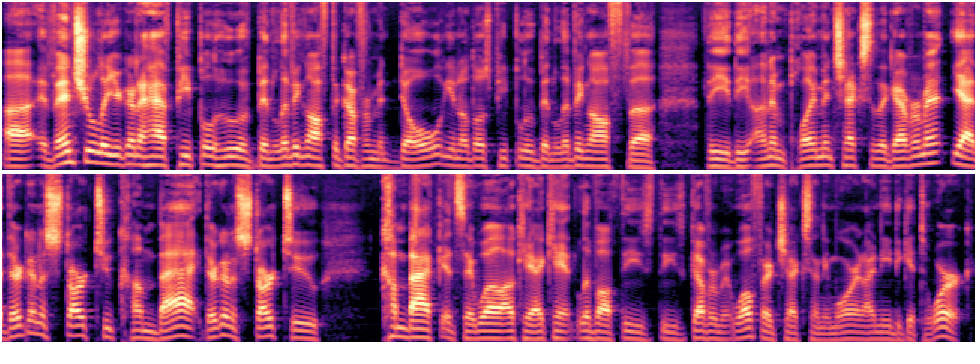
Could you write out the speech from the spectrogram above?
Uh, eventually, you're going to have people who have been living off the government dole. You know, those people who've been living off the the the unemployment checks of the government. Yeah, they're going to start to come back. They're going to start to come back and say, "Well, okay, I can't live off these these government welfare checks anymore, and I need to get to work."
